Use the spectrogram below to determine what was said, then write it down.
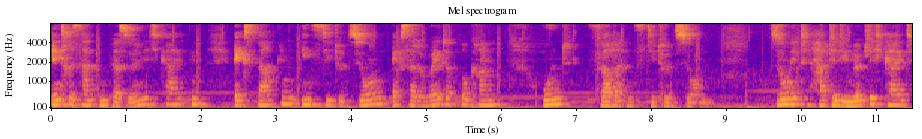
interessanten Persönlichkeiten, Experten, Institutionen, Accelerator-Programmen und Förderinstitutionen. Somit habt ihr die Möglichkeit,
